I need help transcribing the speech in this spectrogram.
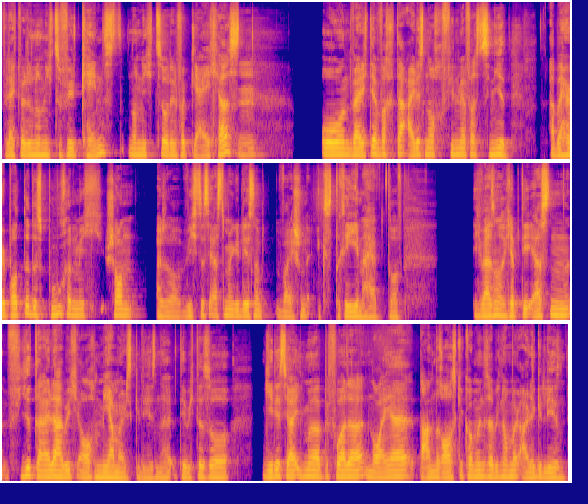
Vielleicht, weil du noch nicht so viel kennst, noch nicht so den Vergleich hast Mhm. und weil ich dir einfach da alles noch viel mehr fasziniert. Aber Harry Potter, das Buch hat mich schon, also wie ich das erste Mal gelesen habe, war ich schon extrem hyped drauf. Ich weiß noch, ich habe die ersten vier Teile habe ich auch mehrmals gelesen. Die habe ich da so jedes Jahr immer, bevor der neue Band rausgekommen ist, habe ich nochmal alle gelesen.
